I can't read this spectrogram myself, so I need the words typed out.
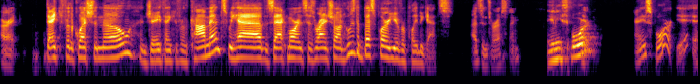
All right. Thank you for the question, though. And Jay, thank you for the comments. We have Zach Martin says, Ryan Sean, who's the best player you ever played against? That's interesting. Any sport? Yeah. Any sport, yeah.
